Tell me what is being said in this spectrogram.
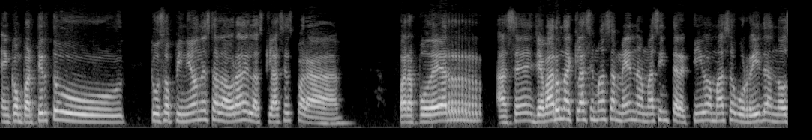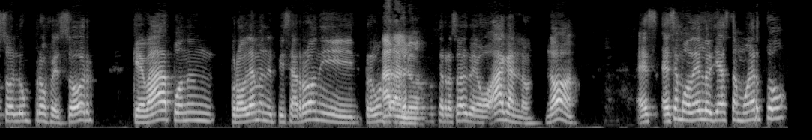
en compartir tus opiniones a la hora de las clases para, para poder hacer, llevar una clase más amena, más interactiva, más aburrida, no solo un profesor que va, pone un problema en el pizarrón y pregunta cómo se resuelve o háganlo. No, es, ese modelo ya está muerto.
